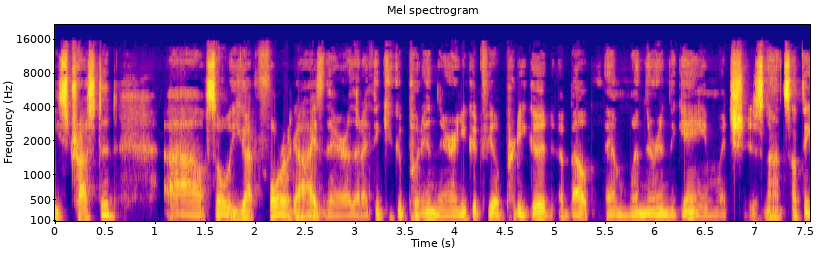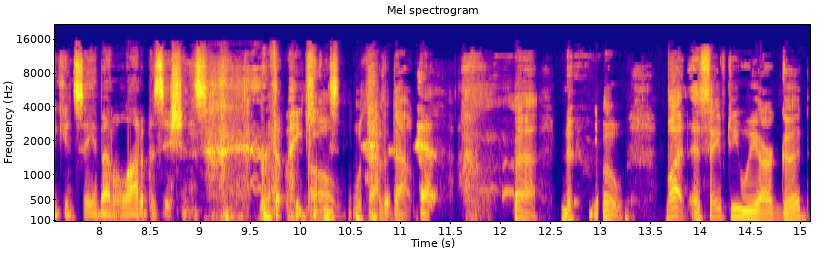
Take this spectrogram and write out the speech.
he's trusted. Uh, so you got four guys there that I think you could put in there, and you could feel pretty good about them when they're in the game, which is not something you can say about a lot of positions. the Vikings, oh, without a doubt. no, but as safety, we are good,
